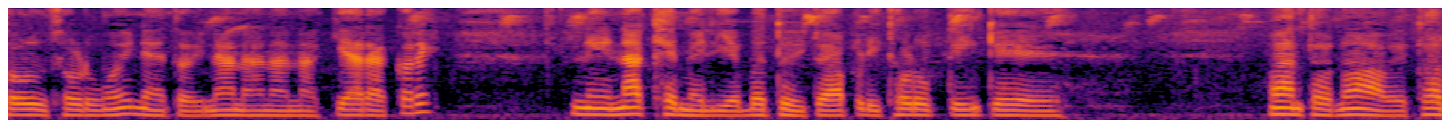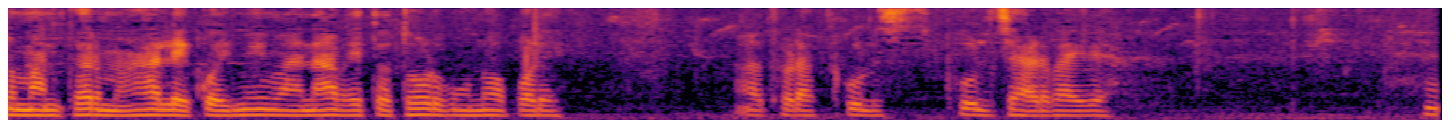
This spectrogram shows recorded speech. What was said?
થોડું થોડું હોય ને તો નાના નાના ક્યારા કરે. ને નાખે મેલીએ બધુંય, તો આપણી થોડુંક કંઈ કે વાંધો ન આવે ઘરમાં ઘરમાં હાલે કોઈ મહેમાન આવે તો ધોળવું ન પડે. આ થોડાક ફૂલ ફૂલ ઝાડ વાવ્યા હે,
